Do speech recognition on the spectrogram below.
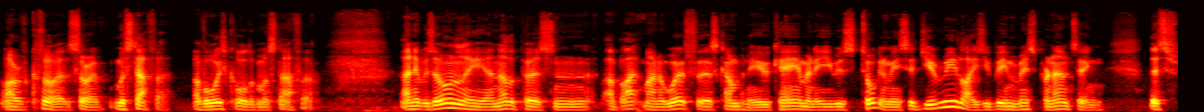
or sorry, sorry Mustafa. I've always called him Mustafa. And it was only another person, a black man who works for this company, who came and he was talking to me. He said, Do you realize you've been mispronouncing this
